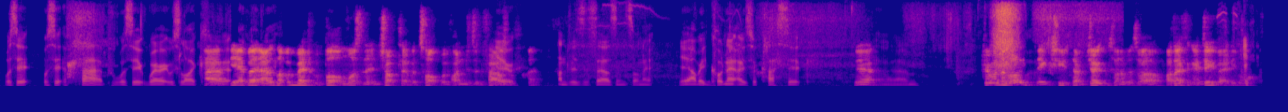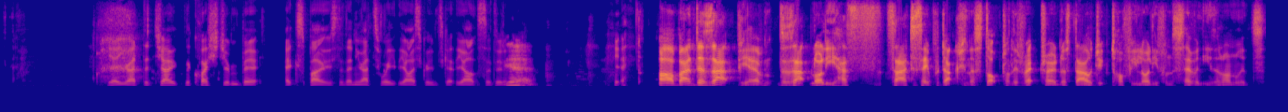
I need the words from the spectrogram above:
was it was it a fab? Was it where it was like Uh, uh, yeah, but that was like the red at the bottom, wasn't it? And chocolate at the top with hundreds and thousands. on it. hundreds of thousands on it? Yeah, I mean cornettos were classic. Yeah. Um, Do you remember when the lolly sticks used to have jokes on them as well? I don't think they do that anymore. yeah, you had the joke, the question bit exposed, and then you had to eat the ice cream to get the answer, didn't yeah. you? Yeah. Oh man, the Zap, yeah, the Zap lolly has sad to say production has stopped on this retro nostalgic toffee lolly from the seventies and onwards.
